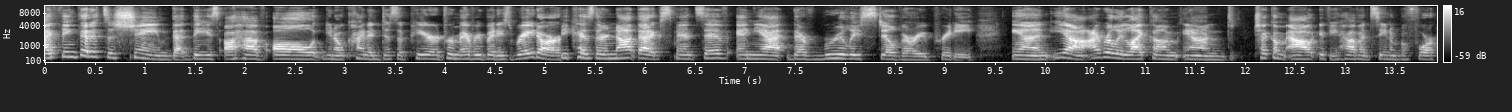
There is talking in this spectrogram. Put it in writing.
I think that it's a shame that these uh, have all, you know, kind of disappeared from everybody's radar because they're not that expensive and yet they're really still very pretty. And yeah, I really like them and check them out if you haven't seen them before.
